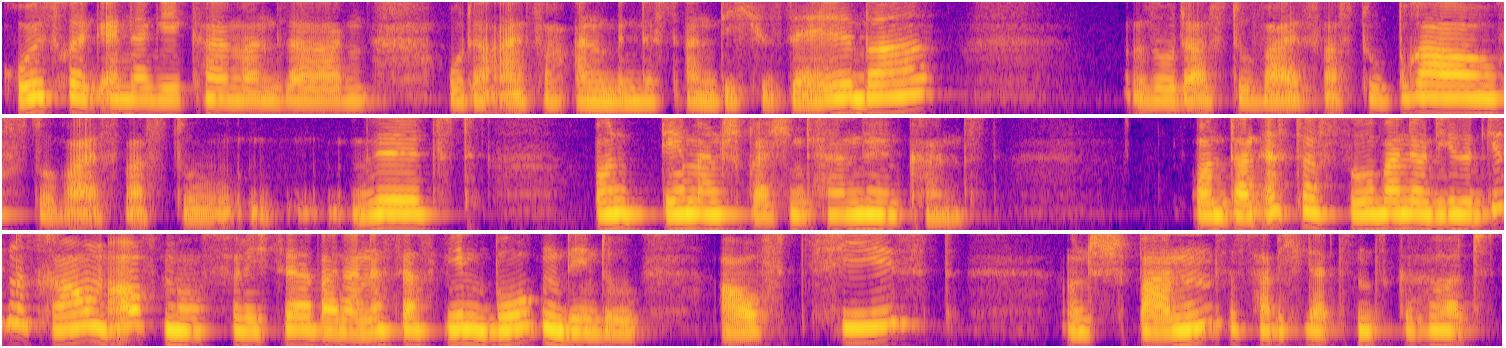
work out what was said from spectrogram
größere Energie kann man sagen, oder einfach anbindest an dich selber, so dass du weißt, was du brauchst, du weißt, was du willst und dementsprechend handeln kannst. Und dann ist das so, wenn du diese, diesen Raum aufmachst für dich selber, dann ist das wie ein Bogen, den du aufziehst und spannst. Das habe ich letztens gehört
